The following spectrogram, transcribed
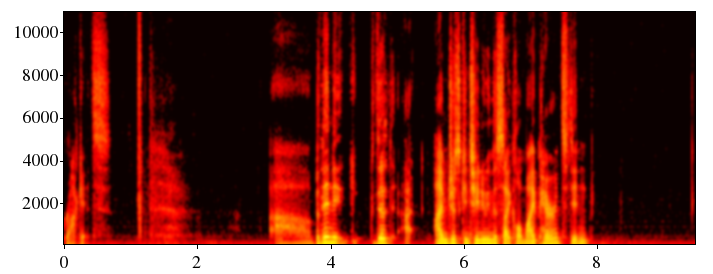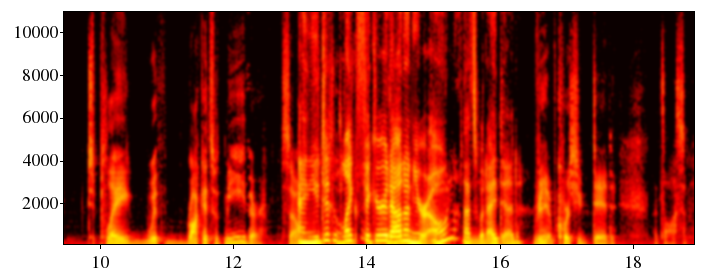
rockets. Uh, but then it, the, I, I'm just continuing the cycle. My parents didn't play with rockets with me either. So, And you didn't like figure it out on your own? That's Mm. what I did. Re- of course you did. That's awesome.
